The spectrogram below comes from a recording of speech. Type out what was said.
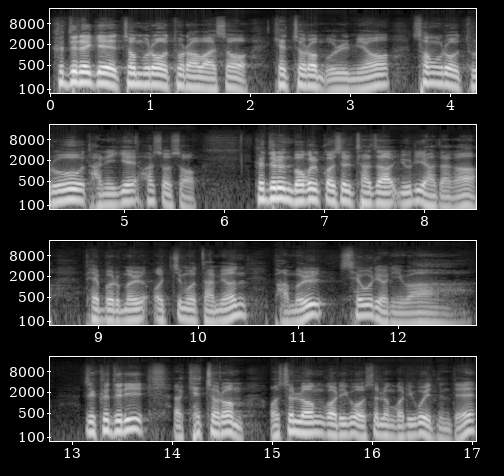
그들에게 점으로 돌아와서 개처럼 울며 성으로 두루 다니게 하소서. 그들은 먹을 것을 찾아 유리하다가 배부름을 얻지 못하면 밤을 세우려니와. 이제 그들이 개처럼 어슬렁거리고 어슬렁거리고 있는데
